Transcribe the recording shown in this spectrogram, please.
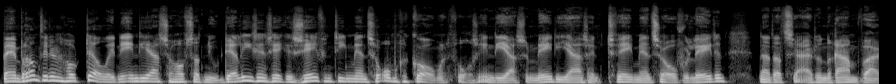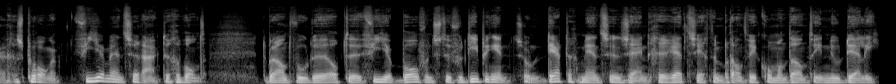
Bij een brand in een hotel in de Indiase hoofdstad New Delhi zijn zeker 17 mensen omgekomen. Volgens Indiase media zijn twee mensen overleden nadat ze uit een raam waren gesprongen. Vier mensen raakten gewond. De brand woedde op de vier bovenste verdiepingen. Zo'n 30 mensen zijn gered, zegt een brandweercommandant in New Delhi.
